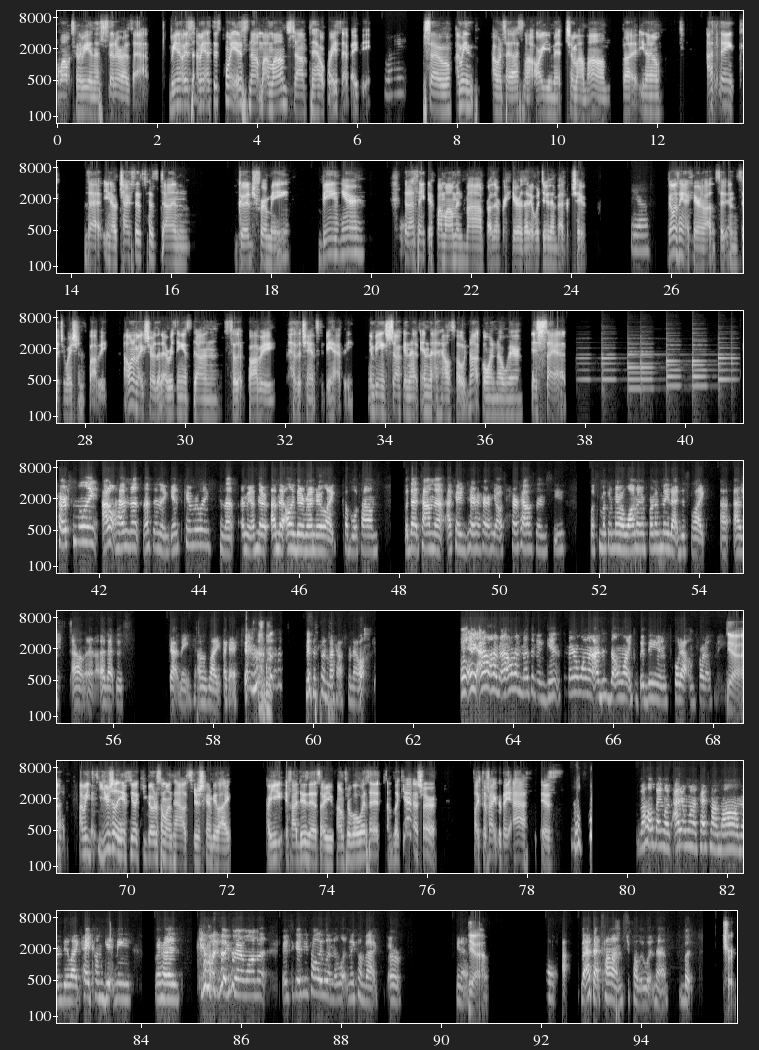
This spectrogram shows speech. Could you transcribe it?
My mom's going to be in the center of that. But you know, it's, I mean, at this point, it's not my mom's job to help raise that baby. Right. So, I mean, I wouldn't say that's my argument to my mom, but you know, I think that, you know, Texas has done good for me being here. That I think if my mom and my brother were here, that it would do them better too. Yeah. The only thing I care about in, the situation is Bobby. I want to make sure that everything is done so that Bobby has a chance to be happy. And being stuck in that in that household, not going nowhere, is sad. Personally, I don't have no, nothing against Kimberly because I, I mean, I've never, I've only been around her like a couple of times. But that time that I came to her, her, y'all's- her house and she was smoking marijuana in front of me, that just like, I, I, I don't know, that just got me. I was like, okay, this is coming to my house for now. I, mean, I don't have, I don't have nothing against marijuana. I just don't like it being pulled out in front of me. Yeah. I mean, usually if you like you go to someone's house, you're just gonna be like, "Are you? If I do this, are you comfortable with it?" I'm like, "Yeah, sure." Like the fact that they asked is, the whole thing was I didn't want to text my mom and be like, "Hey, come get me," because Kimberly took marijuana. It's because she probably wouldn't have let me come back, or you know. yeah, So, I- but at that time, she probably wouldn't have. But true.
